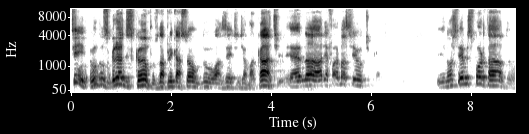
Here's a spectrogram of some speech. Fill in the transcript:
Sim, um dos grandes campos da aplicação do azeite de abacate é na área farmacêutica. E nós temos exportado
